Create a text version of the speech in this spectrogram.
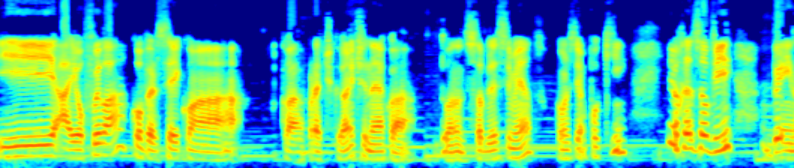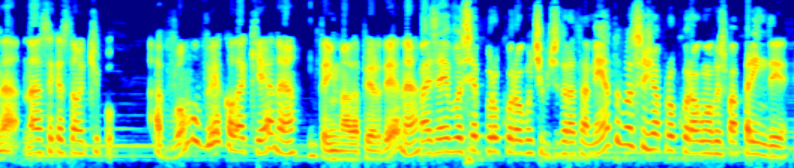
E aí eu fui lá, conversei com a, com a praticante, né, com a dona do estabelecimento, conversei um pouquinho, e eu resolvi bem na, nessa questão de tipo, ah, vamos ver qual é que é, né? Não tem nada a perder, né? Mas aí você procurou algum tipo de tratamento ou você já procurou alguma coisa para aprender?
